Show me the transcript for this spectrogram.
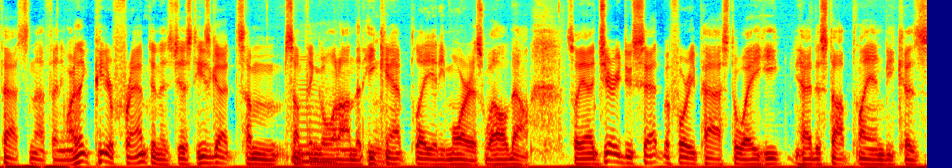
fast enough anymore. I think Peter Frampton is just he's got some something going on that he can't play anymore as well now. So yeah, Jerry Doucette before he passed away, he had to stop playing because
